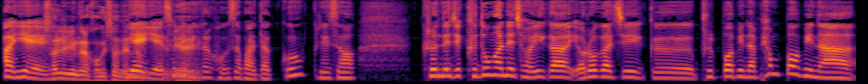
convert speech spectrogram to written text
아, 예. 설립인가를 거기서 낸다고. 예, 예. 설립인가를 거기서 받았고 그래서 그런데 이제 그동안에 저희가 여러 가지 그 불법이나 편법이나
